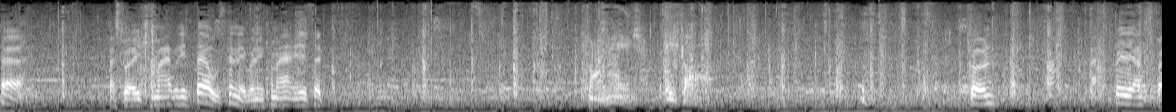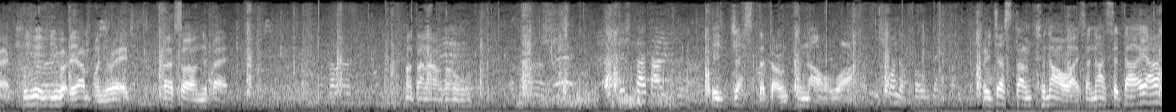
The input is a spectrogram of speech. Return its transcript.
Yeah. That's where he came out with his bells, didn't he? When he came out and he said, My name's Eagle. Go on. Be the hunchback. You, you got the hump on your head. Uh, sorry, on your back. I don't know. I'm gonna... I just I don't know. We just don't know. It's wonderful. That We just don't know. It's a nice day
